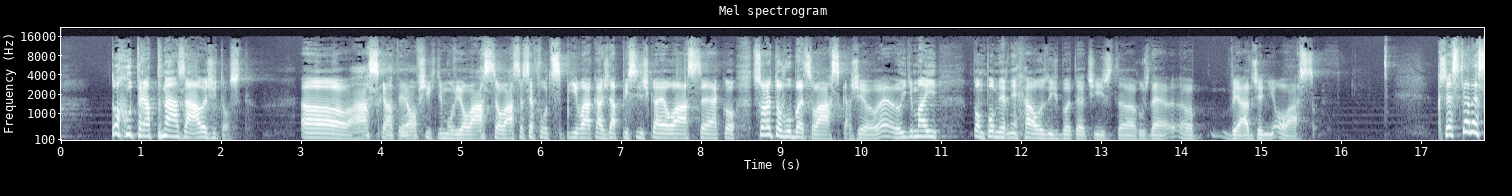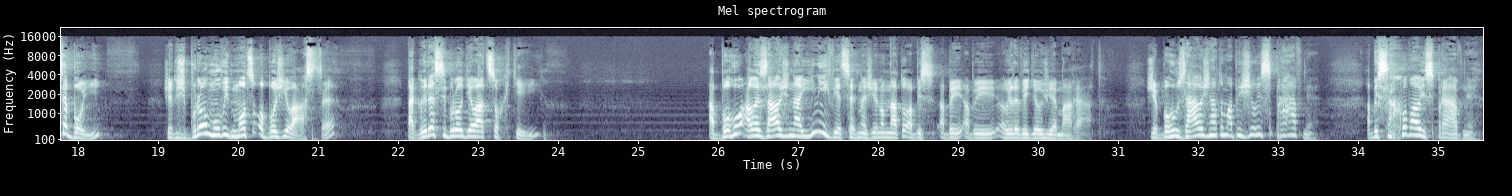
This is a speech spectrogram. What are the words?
trochu trapná záležitost. Uh, láska, ty jo, všichni mluví o lásce, o lásce se furt zpívá, každá písnička je o lásce, jako, co je to vůbec láska, že jo? Lidi mají v tom poměrně chaos, když budete číst uh, různé uh, vyjádření o lásce. Křesťané se bojí, že když budou mluvit moc o boží lásce, tak lidé si budou dělat, co chtějí. A Bohu ale záleží na jiných věcech, než jenom na to, aby, aby, aby lidé věděli, že je má rád. Že Bohu záleží na tom, aby žili správně. Aby se chovali správně.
